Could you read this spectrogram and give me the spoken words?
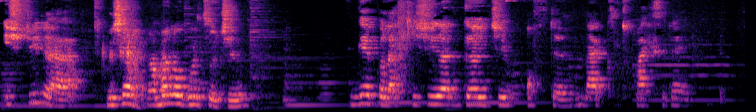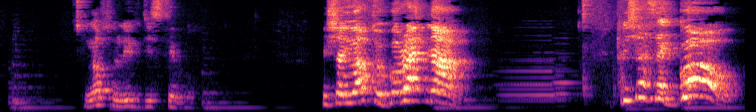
You should do that. Michelle, am I not going to gym? Yeah, but like you should like go gym often, like twice a day. You have to leave this table. Michelle, you have to go right now. Michelle said, go!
